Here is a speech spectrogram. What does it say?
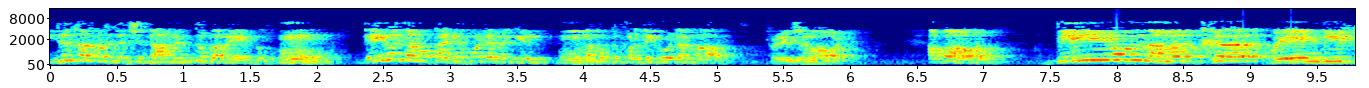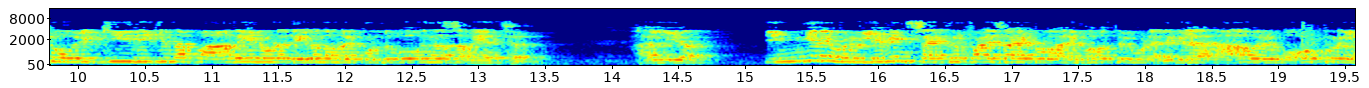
ഇത് സംബന്ധിച്ച് നാം എന്തു പറയുന്നു? ദൈവം നമുക്ക് അനുകൂലമെങ്കിൽ നമുക്ക് പ്രതികൂലമാണ്. അപ്പോ ദൈവം നമുക്ക് വേണ്ടിയിട്ട് ഒരുക്കിയിരിക്കുന്ന പാതയിലൂടെ ദൈവം നമ്മളെ കൊണ്ടുപോകുന്ന സമയത്ത് ഹല്യ ഇങ്ങനെ ഒരു ലിവിങ് സാക്രിഫൈസ് ആയിട്ടുള്ള അനുഭവത്തിലൂടെ അല്ലെങ്കിൽ ആ ഒരു ഓൾട്ടറിൽ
